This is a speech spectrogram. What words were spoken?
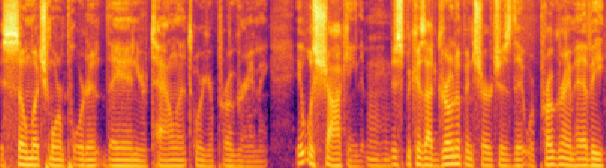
is so much more important than your talent or your programming. It was shocking to me just because I'd grown up in churches that were program heavy,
